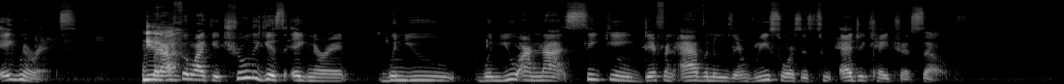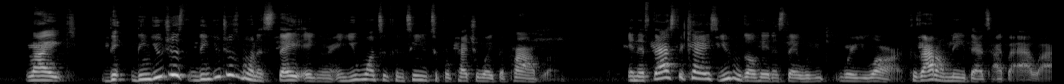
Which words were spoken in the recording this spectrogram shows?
ignorance. Yeah. But I feel like it truly gets ignorant when you when you are not seeking different avenues and resources to educate yourself. Like th- then you just then you just want to stay ignorant and you want to continue to perpetuate the problem. And if that's the case, you can go ahead and stay where you where you are because I don't need that type of ally.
